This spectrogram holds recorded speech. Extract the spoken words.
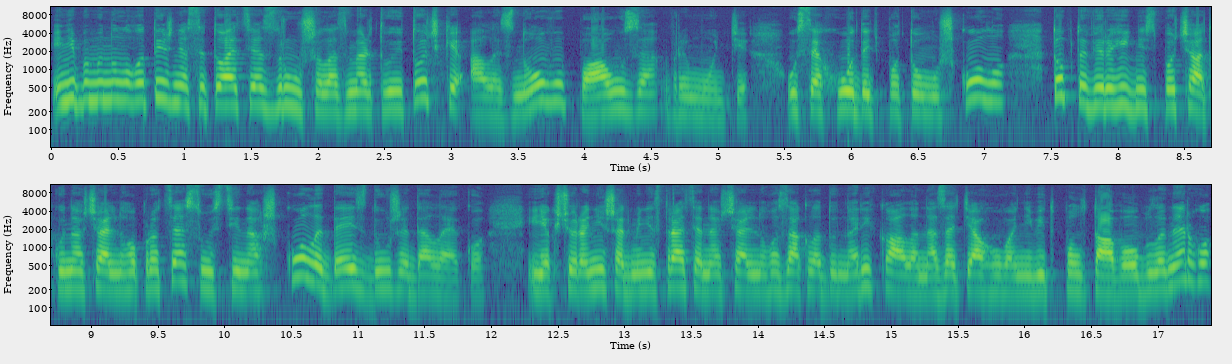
І ніби минулого тижня ситуація зрушила з мертвої точки, але знову пауза в ремонті. Усе ходить по тому школу, тобто вірогідність початку навчального процесу у стінах школи десь дуже далеко. І якщо раніше адміністрація навчального закладу нарікала на затягування від Полтава Обленерго,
